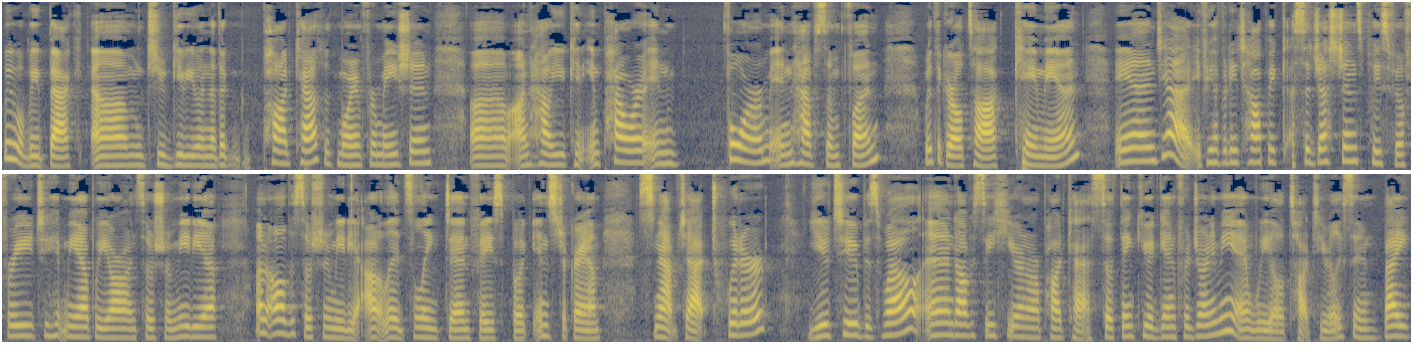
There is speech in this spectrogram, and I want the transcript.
We will be back um, to give you another podcast with more information uh, on how you can empower and form and have some fun with the Girl Talk Cayman. And yeah, if you have any topic suggestions, please feel free to hit me up. We are on social media, on all the social media outlets LinkedIn, Facebook, Instagram, Snapchat, Twitter. YouTube as well, and obviously here on our podcast. So thank you again for joining me, and we'll talk to you really soon. Bye.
